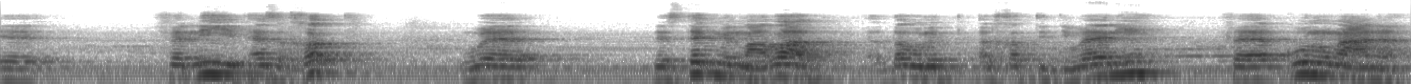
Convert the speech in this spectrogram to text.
آه، فنية هذا الخط ونستكمل مع بعض دورة الخط الديواني فكونوا معنا.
